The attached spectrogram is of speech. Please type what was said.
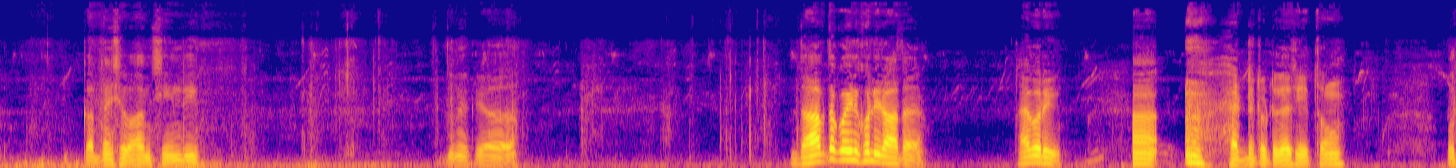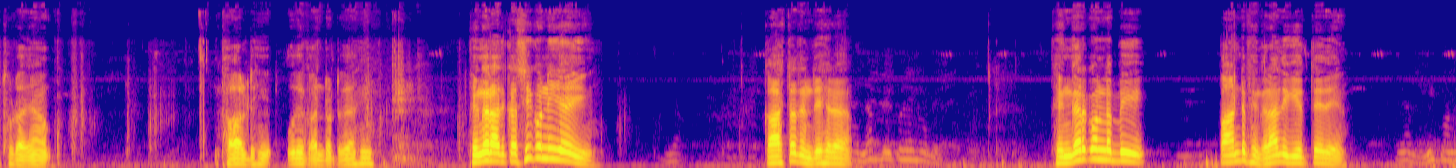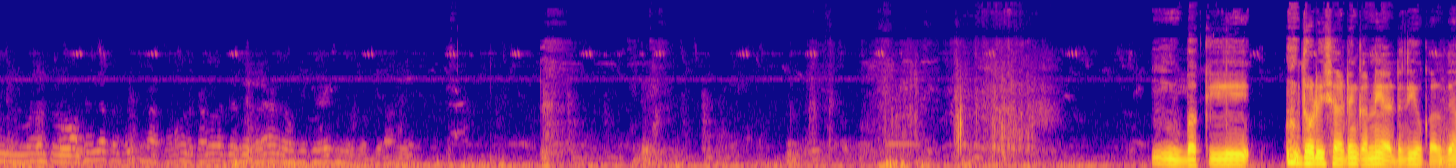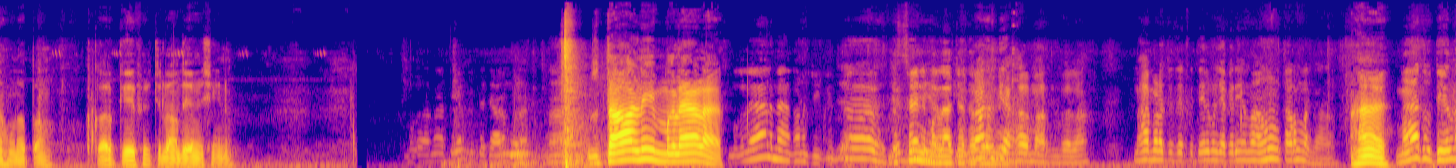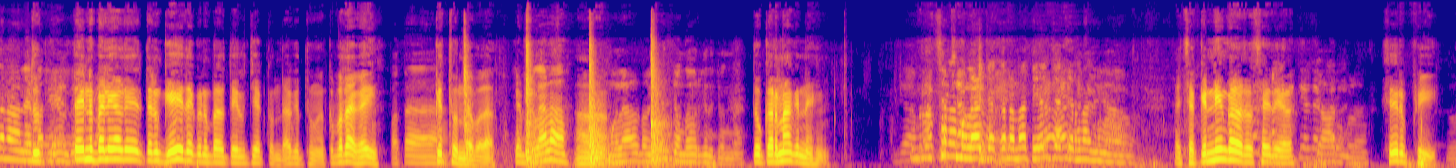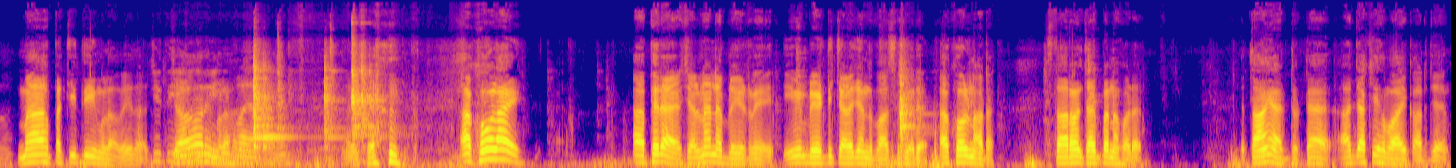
ਕਰਦੇ ਹਾਂ ਸ਼ੁਰੂਆਤ ਮਸ਼ੀਨ ਦੀ। ਜਿਵੇਂ ਕਿ ਦਾਬ ਤਾਂ ਕੋਈ ਨਹੀਂ ਖੋਲੀ ਰਾਤ ਹੈ। ਗੋਰੀ? ਹਾਂ, ਹੈੱਡ ਟੁੱਟ ਗਿਆ ਸੀ ਇੱਥੋਂ। ਉਹ ਥੋੜਾ ਜਿਹਾ ਫਾਲਟ ਸੀ, ਉਹਦੇ ਕਾਰਨ ਟੁੱਟ ਗਿਆ ਸੀ। ਫਿੰਗਰ ਅੱਜ ਕੱਸੀ ਕੋ ਨਹੀਂ ਜਾਈ? ਕਾਸ਼ ਦਿੰਦੇ ਫਿਰ। ਫਿੰਗਰ ਕੋਣ ਲੱਭੀ? ਪੰਡ ਫਿੰਗਰਾਂ ਦੀ ਗਈ ਉੱਤੇ ਦੇ। ਬਾਕੀ ਥੋੜੀ ਸੈਟਿੰਗ ਕਰਨੀ ਹੈਡ ਦੀ ਉਹ ਕਰਦੇ ਆ ਹੁਣ ਆਪਾਂ। ਕਰਕੇ ਫਿਰ ਚਲਾਉਂਦੇ ਆ ਮਸ਼ੀਨ ਤਾਂ ਨਹੀਂ ਮਗਲੈਲ ਹੈ ਮਗਲੈਲ ਮੈਂ ਕਹਨੂੰ ਚੀਕ ਦੱਸੇ ਨਹੀਂ ਮਗਲੈਲ ਚੱਕਰ ਹਾਲ ਮਾਰਨ ਪਹਿਲਾਂ। ਮੈਂ ਬੜਾ ਤੇ ਤੇਲ ਮਜਾ ਕਰੀ ਮੈਂ ਹੁਣ ਕਰਨ ਲੱਗਾ। ਹਾਂ। ਮੈਂ ਤੂੰ ਤੇਲ ਦਾ ਨਾਮ ਲੈ ਤੂੰ ਤੈਨੂੰ ਪਹਿਲੇ ਵਾਲੇ ਤੈਨੂੰ ਗੇ ਦੇ ਕੋਈ ਪਤਾ ਤੇਲ ਚੈੱਕ ਹੁੰਦਾ ਕਿੱਥੋਂ ਹੈ ਕਿ ਪਤਾ ਹੈਗਾ ਹੀ ਪਤਾ ਕਿੱਥੋਂ ਹੁੰਦਾ ਪਤਾ ਕਿ ਮਗਲੈਲ ਆ ਹਾਂ। ਮਗਲੈਲ ਤੋਂ ਇਹ ਚੰਦਾ ਹੋਰ ਕਿਤੇ ਚੰਦਾ ਤੂੰ ਕਰਨਾ ਕਿੰਨੇ ਸੀ? ਤੂੰ ਅੱਛਾ ਨਾ ਚੱਕ ਕਰਨਾ ਮੈਂ ਤੇਲ ਚੈੱਕ ਕਰਨਾ ਵੀ ਅੱਛਾ ਕਿੰਨੀ ਉਂਗਲਾਂ ਦੱਸੇ ਤੇਲ ਚਾਰ ਉਂਗਲਾਂ। ਸਿਰਫ ਹੀ? ਮੈਂ 25 30 ਉਂਗਲਾਂ ਵੇ ਦਾ ਚਾਰ ਉਂਗਲਾਂ ਅੱਛਾ। ਆ ਖੋਲ ਆਏ। ਆ ਫਿਰ ਆ ਚੱਲਣਾ ਨਾ ਬਲੇਡ ਨੇ। ਇਵੇਂ ਬਲੇਡ ਤੇ ਚੱਲ ਜਾਂਦਾ ਬਸ ਫਿਰ। ਆ ਖੋਲ ਨਾਟ। 17 ਚਾਹ ਪੰਨਾ ਫੜ। ਤੇ ਤਾਂ ਹੀ ਹੱਡ ਟੁੱਟਾ ਅੱਜ ਆਖੀ ਹਵਾਜ ਕਰ ਜਾਏ।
